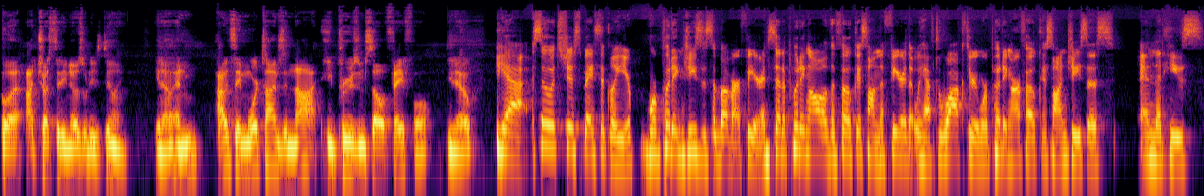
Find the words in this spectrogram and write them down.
but I trust that he knows what he's doing, you know, and I would say more times than not, he proves himself faithful, you know? Yeah. So it's just basically we're putting Jesus above our fear. Instead of putting all of the focus on the fear that we have to walk through, we're putting our focus on Jesus and that he's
